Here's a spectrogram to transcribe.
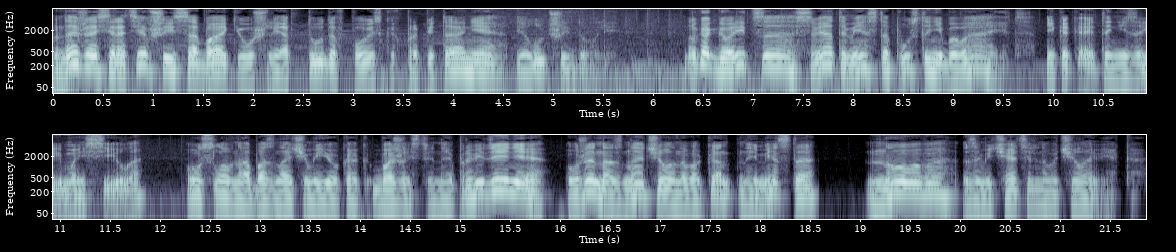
Даже осиротевшие собаки ушли оттуда в поисках пропитания и лучшей доли. Но, как говорится, свято место пусто не бывает, и какая-то незримая сила, условно обозначим ее как божественное провидение, уже назначила на вакантное место нового замечательного человека.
